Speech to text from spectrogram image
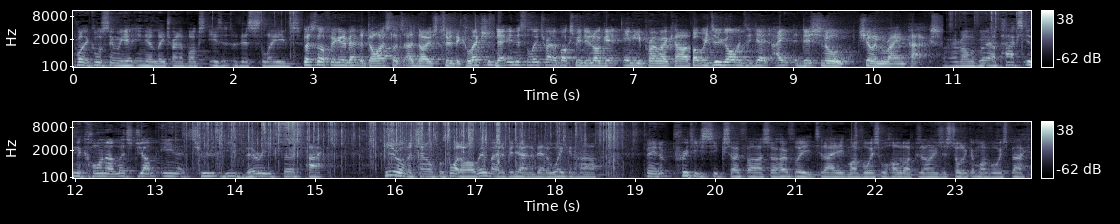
Probably the coolest thing we get in the Elite Trainer box is the sleeves. Let's not forget about the dice. Let's add those to the collection. Now in this Elite Trainer box, we do not get any promo card, but we do go on to get eight additional Chilling Reign packs. All right, everyone, we've got our packs in the corner. Let's jump in to the very first pack here on the channel for quite a while. We haven't made a video in about a week and a half been pretty sick so far, so hopefully today my voice will hold up because I only just sort of got my voice back.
